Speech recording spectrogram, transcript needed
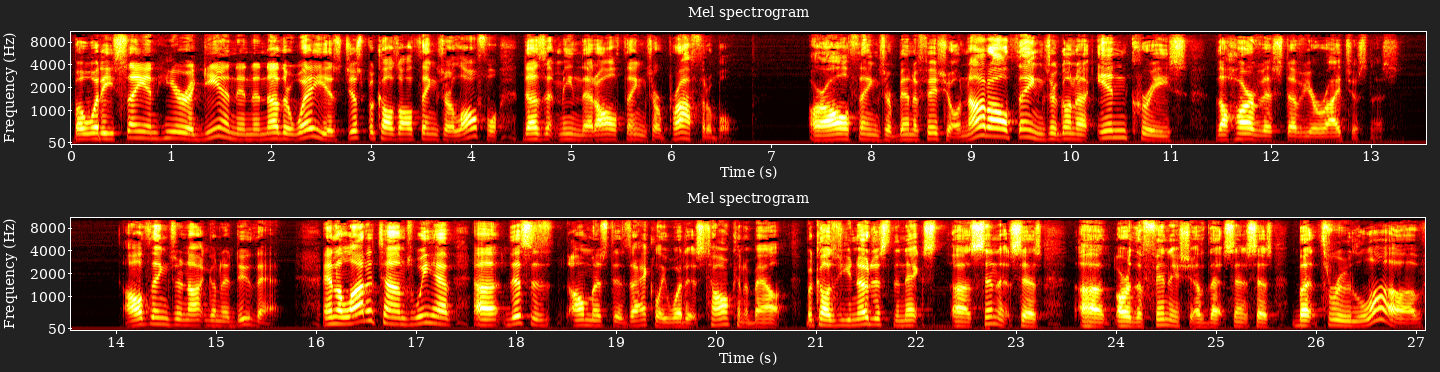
But what he's saying here again in another way is just because all things are lawful doesn't mean that all things are profitable or all things are beneficial. Not all things are going to increase the harvest of your righteousness. All things are not going to do that. And a lot of times we have, uh, this is almost exactly what it's talking about because you notice the next uh, sentence says, uh, or the finish of that sentence says, but through love,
